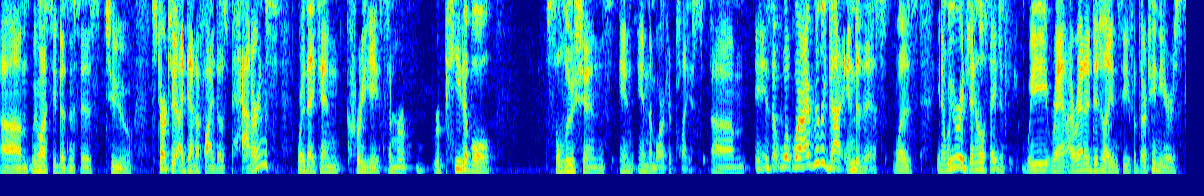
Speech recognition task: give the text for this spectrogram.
um, we want to see businesses to start to identify those patterns where they can create some re- repeatable solutions in in the marketplace. Um, and so what, where I really got into this was, you know, we were a generalist agency. We ran I ran a digital agency for 13 years,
